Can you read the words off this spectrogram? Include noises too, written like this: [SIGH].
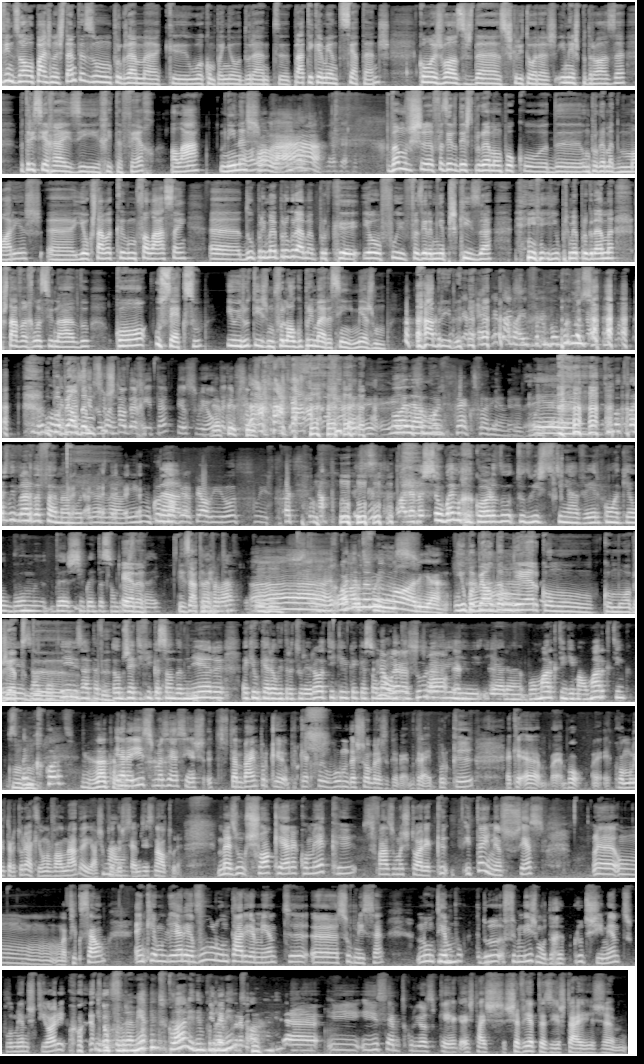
Bem-vindos ao Páginas Tantas, um programa que o acompanhou durante praticamente sete anos, com as vozes das escritoras Inês Pedrosa, Patrícia Reis e Rita Ferro. Olá, meninas. Olá! Vamos eh, fazer deste programa um pouco de um programa de memórias uh, e eu gostava que me falassem uh, do primeiro programa, porque eu fui fazer a minha pesquisa [LAUGHS] e, e o primeiro programa estava relacionado com o sexo e o erotismo. Foi logo o primeiro, assim mesmo, a abrir. Está [LAUGHS] bem, foi um bom pronúncio. [LAUGHS] O papel da. Sugestão da Rita, penso eu. Deve tenho ter a sido. Rita, Eu olha, sou amor. muito sexo oriented. É, tu não te vais livrar da fama, amor. Eu não. E enquanto Não. houver pele e osso, isto. [LAUGHS] Olha, mas se eu bem me recordo, tudo isto tinha a ver com aquele boom das 50 sombras Era. de Grey. Não é Exatamente. verdade? Ah, Uhum. olha-me a Claro que foi isso. memória. E o papel Ah. da mulher como, como objeto Exata- de. Exatamente. de- A objetificação da mulher, aquilo que era literatura erótica e o que é que é só Não, era literatura só- e, e era bom marketing e mau marketing. Se bem Uhum. me recordo. Exatamente. Era isso, mas é assim, as- também porque, porque é que foi o boom das sombras de Grey? Porque, aque- ah, bom, eh, como literatura aquilo não vale nada e acho que Não. todas dissemos isso na altura. Mas o choque era como é que se faz uma história que, e tem imenso sucesso, um- uma ficção em que a mulher é voluntariamente eh, submissa num tempo do feminismo, de recrudescimento, pelo menos teórico, [LAUGHS] E de empoderamento, claro, e de empoderamento. empoderamento. obviamente. Ah, e, e isso é muito curioso, porque é as tais chavetas e as tais, hum,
